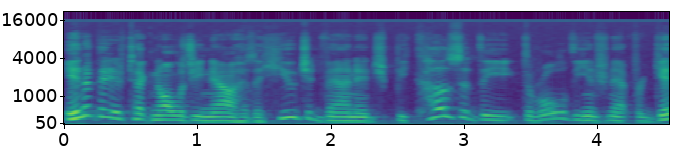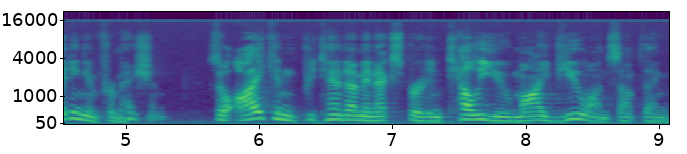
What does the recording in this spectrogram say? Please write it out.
innovative technology now has a huge advantage because of the, the role of the internet for getting information. So I can pretend I'm an expert and tell you my view on something,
